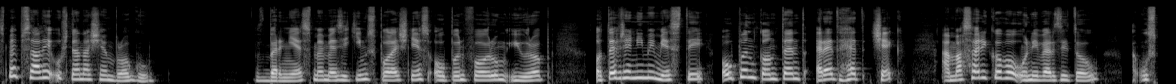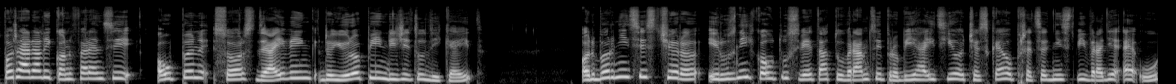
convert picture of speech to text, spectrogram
jsme psali už na našem blogu. V Brně jsme mezi tím společně s Open Forum Europe, otevřenými městy Open Content Red Hat Czech a Masarykovou univerzitou uspořádali konferenci Open Source Driving the European Digital Decade. Odborníci z ČR i různých koutů světa tu v rámci probíhajícího českého předsednictví v Radě EU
